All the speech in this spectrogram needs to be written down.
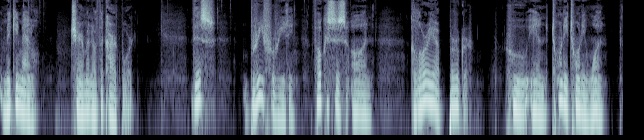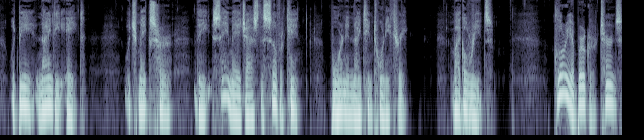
Mickey Mantle, Chairman of the Cardboard. This brief reading focuses on Gloria Berger, who in 2021 would be 98, which makes her the same age as the Silver King, born in 1923. Michael reads Gloria Berger turns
